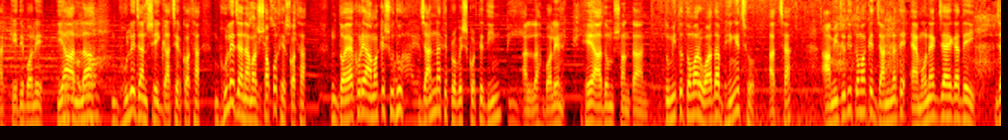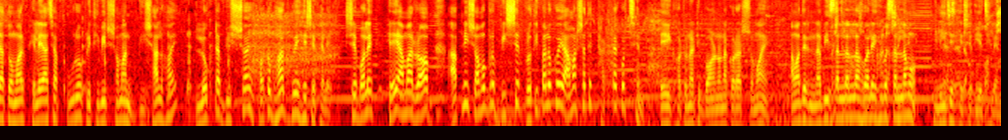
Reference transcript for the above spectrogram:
আর কেঁদে বলে ইয়া আল্লাহ। ভুলে যান সেই গাছের কথা ভুলে যান আমার শপথের কথা। দয়া করে আমাকে শুধু জান্নাতে প্রবেশ করতে দিন। আল্লাহ বলেন হে আদম সন্তান তুমি তো তোমার ওয়াদা ভেঙেছ। আচ্ছা আমি যদি তোমাকে জান্নাতে এমন এক জায়গা দেই যা তোমার ফেলে আসা পুরো পৃথিবীর সমান বিশাল হয়, লোকটা বিস্ময় হতভাগ হয়ে হেসে ফেলে। সে বলে, হে আমার রব, আপনি সমগ্র বিশ্বের প্রতিপালক হয়ে আমার সাথে ঠাট্টা করছেন? এই ঘটনাটি বর্ণনা করার সময় আমাদের নবী সাল্লাহ আলহিবাসাল্লামও নিজে হেসে দিয়েছিলেন।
